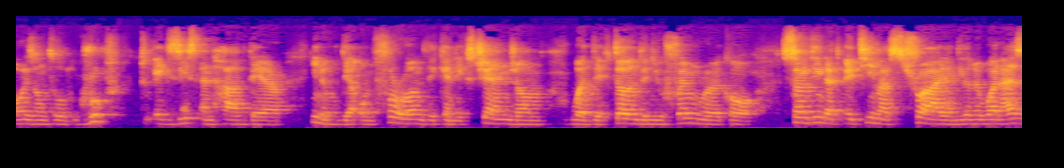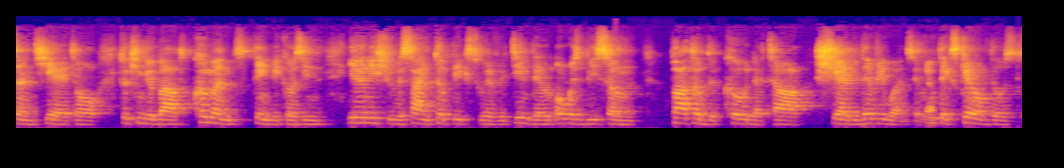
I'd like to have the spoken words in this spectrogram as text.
horizontal group to exist and have their you know their own forum they can exchange on what they've done the new framework or something that a team has tried and the other one hasn't yet or talking about common thing because in even if you assign topics to every team there will always be some part of the code that are shared with everyone. So yeah. who takes care of those?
